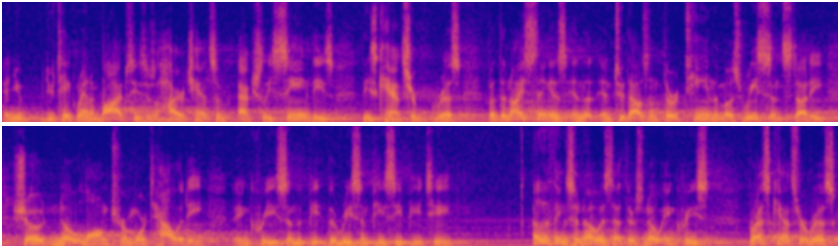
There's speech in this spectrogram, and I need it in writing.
and you, you take random biopsies, there's a higher chance of actually seeing these, these cancer risks. But the nice thing is in, the, in 2013, the most recent study showed no long-term mortality increase in the, P, the recent PCPT. Other things to know is that there's no increased breast cancer risk,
